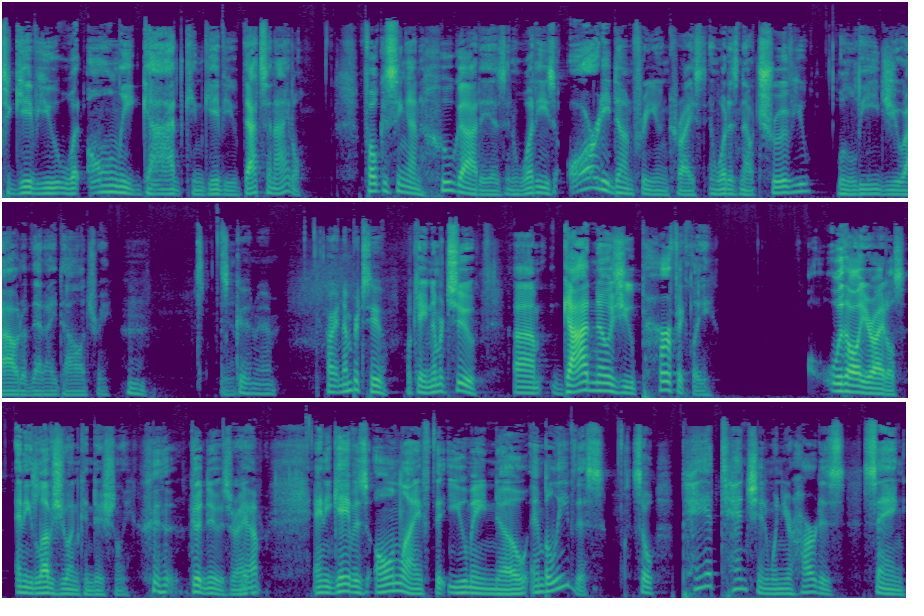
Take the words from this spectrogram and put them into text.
to give you what only God can give you, that's an idol. Focusing on who God is and what He's already done for you in Christ and what is now true of you will lead you out of that idolatry. That's good, man. All right, number two. Okay, number two, um, God knows you perfectly with all your idols, and He loves you unconditionally. Good news, right? Yep. And He gave His own life that you may know and believe this. So pay attention when your heart is saying,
